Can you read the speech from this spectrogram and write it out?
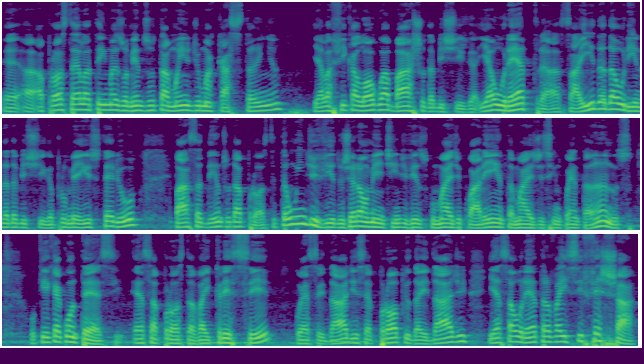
É, a, a próstata ela tem mais ou menos o tamanho de uma castanha e ela fica logo abaixo da bexiga. E a uretra, a saída da urina da bexiga para o meio exterior, passa dentro da próstata. Então, um indivíduo, geralmente indivíduos com mais de 40, mais de 50 anos, o que, que acontece? Essa próstata vai crescer com essa idade, isso é próprio da idade, e essa uretra vai se fechar.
